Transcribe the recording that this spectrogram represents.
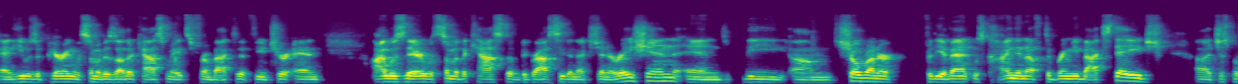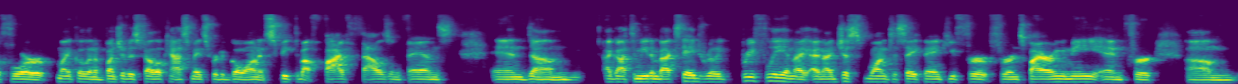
and he was appearing with some of his other castmates from Back to the Future. And I was there with some of the cast of Degrassi: The Next Generation, and the um, showrunner for the event was kind enough to bring me backstage uh, just before Michael and a bunch of his fellow castmates were to go on and speak to about 5,000 fans. And um, I got to meet him backstage really briefly, and I and I just wanted to say thank you for for inspiring me and for um,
